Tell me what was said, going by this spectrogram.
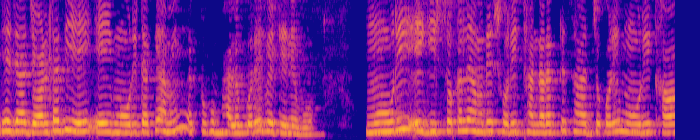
ভেজা জলটা দিয়ে এই মৌরিটাকে আমি একটু খুব ভালো করে বেটে নেব। মৌরি এই গ্রীষ্মকালে আমাদের শরীর ঠান্ডা রাখতে সাহায্য করে। মৌরি খাওয়া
